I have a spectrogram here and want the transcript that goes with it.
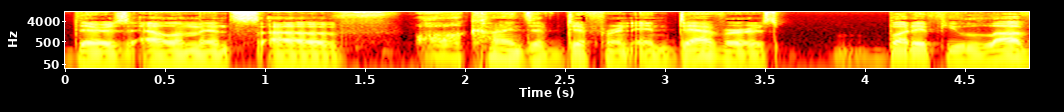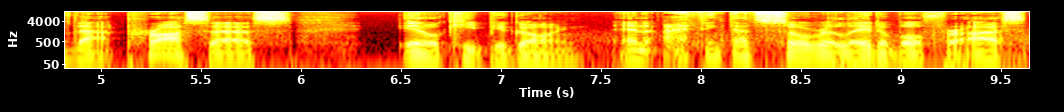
There's elements of all kinds of different endeavors, but if you love that process, it'll keep you going. And I think that's so relatable for us.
